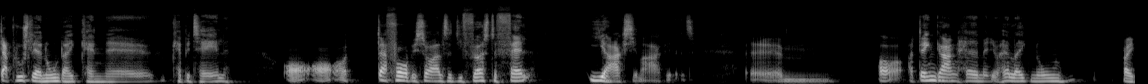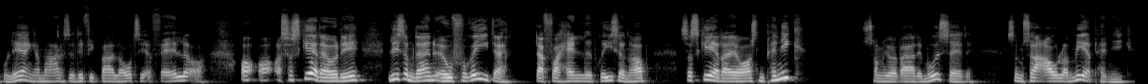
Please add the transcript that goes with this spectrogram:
der pludselig er nogen, der ikke kan, øh, kan betale. Og, og, og der får vi så altså de første fald i aktiemarkedet. Øhm, og, og dengang havde man jo heller ikke nogen regulering af markedet, så det fik bare lov til at falde. Og, og, og, og så sker der jo det, ligesom der er en eufori, der, der forhandlede priserne op, så sker der jo også en panik, som jo er bare det modsatte, som så afler mere panik.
